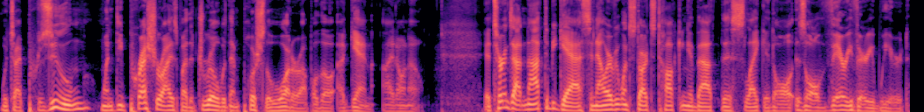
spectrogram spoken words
which I presume, when depressurized by the drill, would then push the water up. Although, again, I don't know. It turns out not to be gas, and now everyone starts talking about this like it all is all very, very weird.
